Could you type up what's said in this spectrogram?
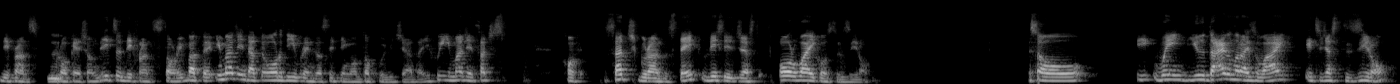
different mm. location, it's a different story. But uh, imagine that all d branes are sitting on top of each other. If we imagine such such ground state, this is just all y equals to zero. So when you diagonalize y, it's just zero.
